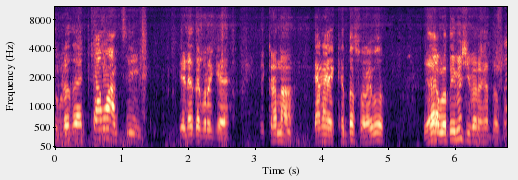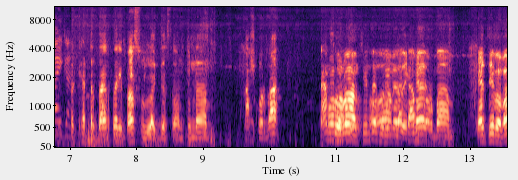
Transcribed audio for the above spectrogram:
তোমরা যে কামা আনছি এটাতে করে কে? কানা। কেন খেতে সরাইবো এ আমরা তো বেশি বেড়া খেতে খেতে তাড়াতাড়ি বাসুর লাগতেছে তোমরা কাম করবা। কাম করবা। চিন্তা করি না কাম কাম করবা। খেত যে বাবা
